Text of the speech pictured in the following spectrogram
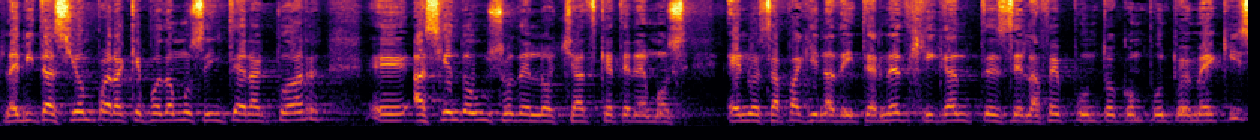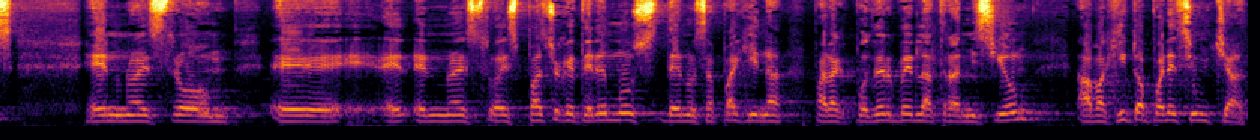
La invitación para que podamos interactuar eh, haciendo uso de los chats que tenemos en nuestra página de internet gigantesdelafe.com.mx en nuestro, eh, en nuestro espacio que tenemos de nuestra página para poder ver la transmisión. Abajito aparece un chat.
